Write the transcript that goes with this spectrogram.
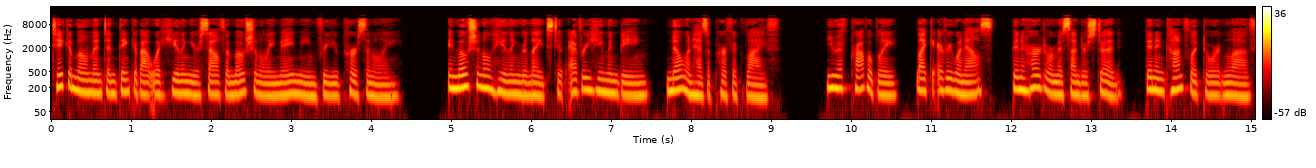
Take a moment and think about what healing yourself emotionally may mean for you personally. Emotional healing relates to every human being, no one has a perfect life. You have probably, like everyone else, been hurt or misunderstood, been in conflict or in love,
